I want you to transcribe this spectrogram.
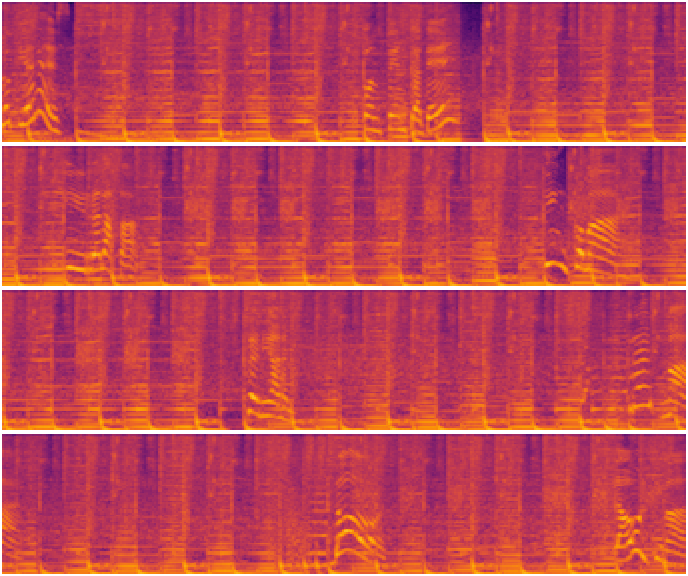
lo tienes! Concéntrate. Y relaja. Cinco más. Genial. La última.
